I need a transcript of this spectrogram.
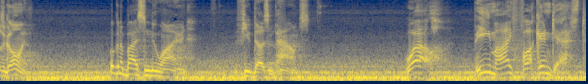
How's it going? We're gonna buy some new iron. A few dozen pounds. Well, be my fucking guest.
